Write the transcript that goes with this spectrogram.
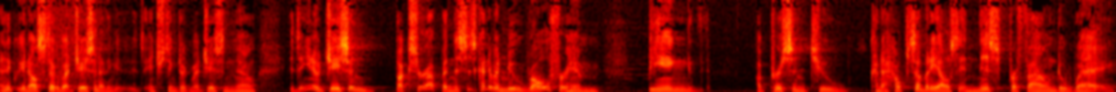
I think we can also talk about Jason. I think it's interesting talking about Jason now. Is that you know Jason bucks her up, and this is kind of a new role for him, being a person to kind of help somebody else in this profound a way.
